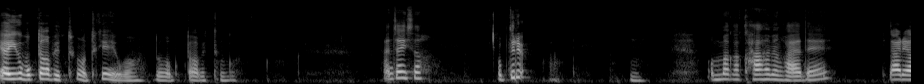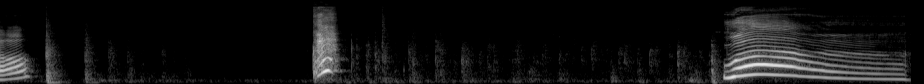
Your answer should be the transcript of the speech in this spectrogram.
야 이거 먹다가 뱉으면 어떡해 이거 봐. 너가 먹다가 뱉은 거. 앉아 있어. 엎드려. 응. 엄마가 가 하면 가야 돼. 기다려. 가. 우와.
